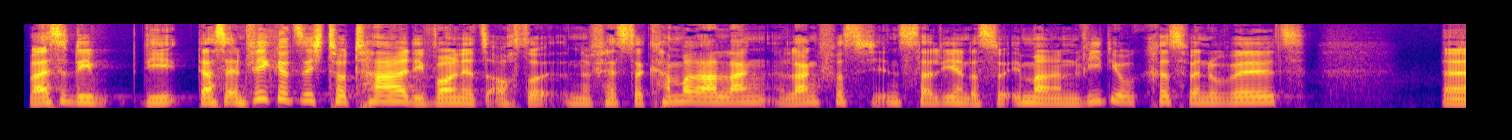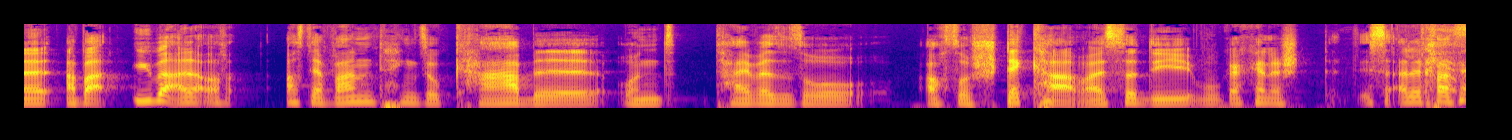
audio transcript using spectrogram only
weißt du, die, die, das entwickelt sich total. Die wollen jetzt auch so eine feste Kamera lang, langfristig installieren, dass du immer ein Video kriegst, wenn du willst. Äh, aber überall auf, aus der Wand hängen so Kabel und teilweise so auch so Stecker, weißt du, die, wo gar keine, St- ist alles fast,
